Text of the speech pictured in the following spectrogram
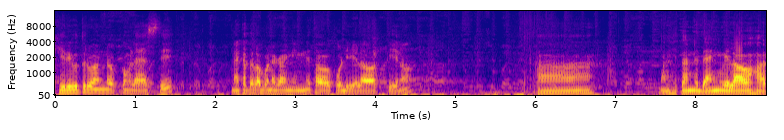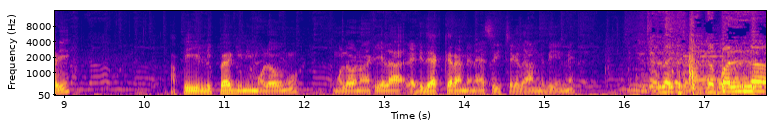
කිරි උතුරවන්න ඔක්කොම ලෑස්ති. නැකත ලබනකන් ඉන්නේ තව පොඩි වෙලාවක් තියෙනවා. මං හිතන්නේ දැන් වෙලාව හරි. අපි ලිප ගිනි මොලවමු මොලවනවා කියලා වැඩි දෙයක් කරන්න නෑ. ස්විච් එක දාන්න තියෙන්නේ. නට පල්ලා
